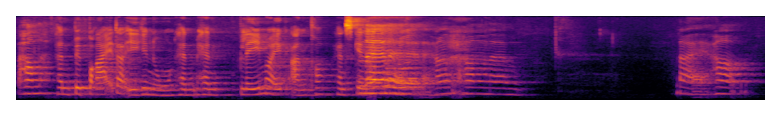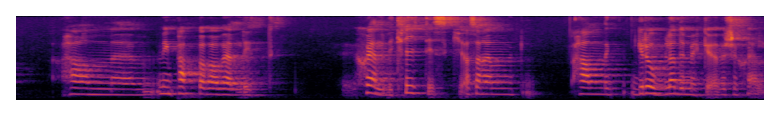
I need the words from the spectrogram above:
Han... Han bebrejder ikke nogen. Han, han blamer ikke andre. Han skælder Nej, ikke nej, nej. nej. Han, han, nej, han, han, eh, min pappa var väldigt självkritisk. Alltså han, han grubblade mycket över sig själv.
